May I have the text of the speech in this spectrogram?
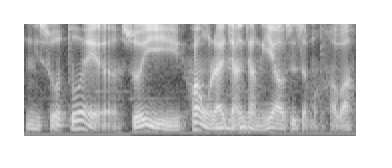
你说对了，所以换我来讲讲你要是什么，好吧？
